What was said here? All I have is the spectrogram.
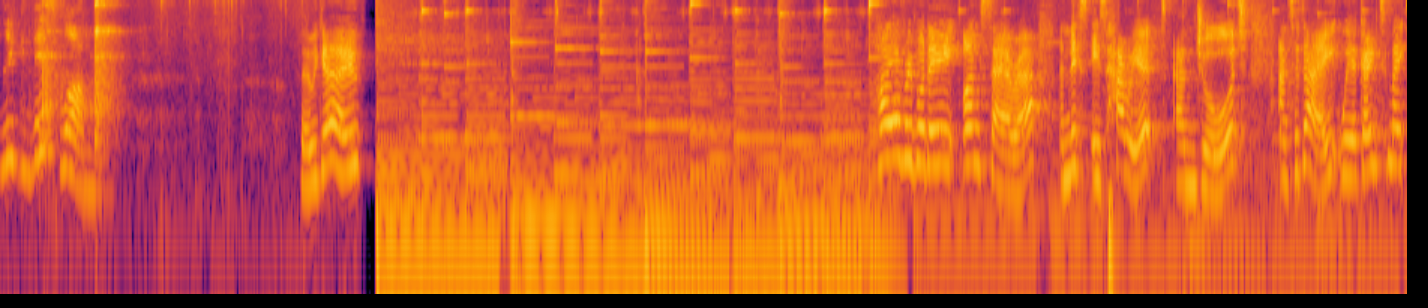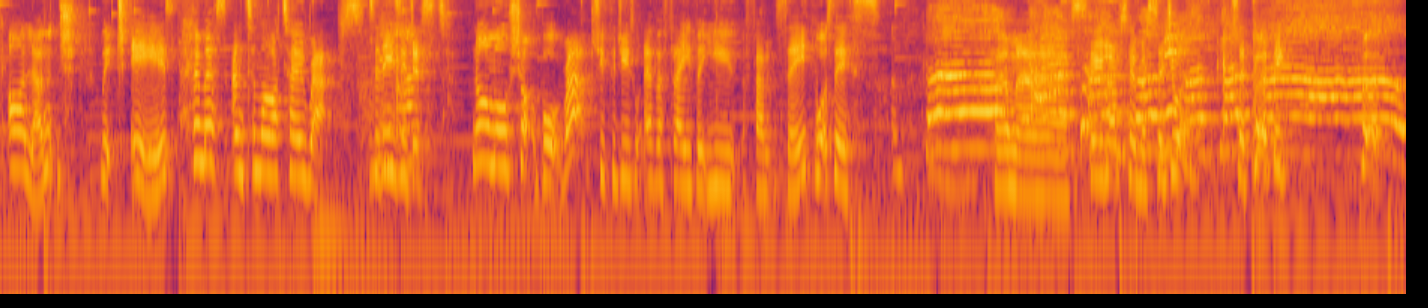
Look at this one. There we go. Hi everybody, I'm Sarah and this is Harriet and George and today we are going to make our lunch which is hummus and tomato wraps. So these are just normal shop bought wraps, you could use whatever flavour you fancy. What's this? Hummus. Who loves hummus? So, do you want, so put a big put a,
